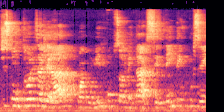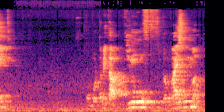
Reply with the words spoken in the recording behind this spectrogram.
Descontrole exagerado com a comida e compulsão alimentar, 71%. Comportamental, de novo, então mais uma.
